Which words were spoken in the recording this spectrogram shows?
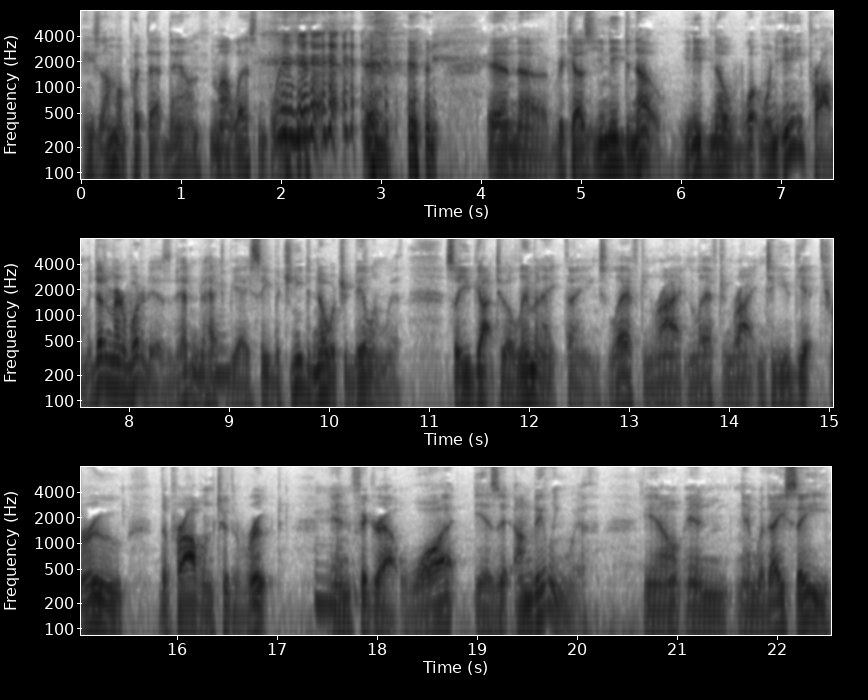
He said, I'm going to put that down my lesson plan. here." and and uh, because you need to know, you need to know what when any problem. It doesn't matter what it is. It doesn't have to be AC, but you need to know what you're dealing with. So you got to eliminate things left and right and left and right until you get through the problem to the root and figure out what is it I'm dealing with. You know, and and with AC,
